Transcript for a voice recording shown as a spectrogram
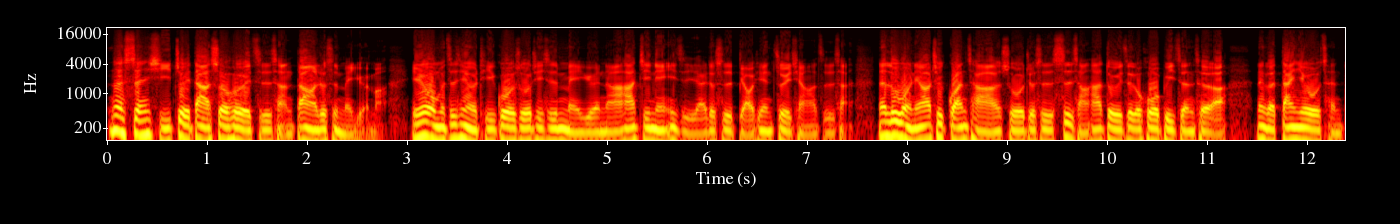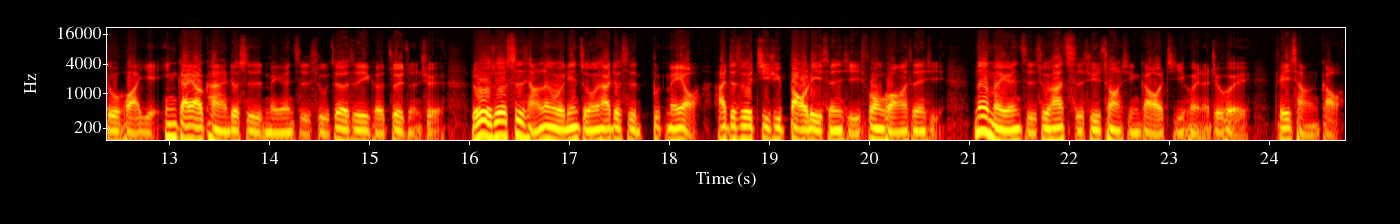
那升息最大受惠的资产当然就是美元嘛，因为我们之前有提过说，其实美元啊，它今年一直以来都是表现最强的资产。那如果你要去观察说，就是市场它对于这个货币政策啊那个担忧程度的话，也应该要看的就是美元指数，这个是一个最准确。如果说市场认为联准会它就是不没有，它就是会继续暴力升息，疯狂的升息，那美元指数它持续创新高的机会呢就会非常高。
